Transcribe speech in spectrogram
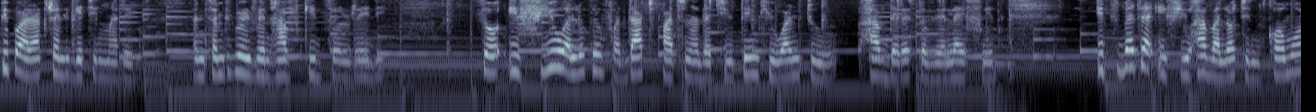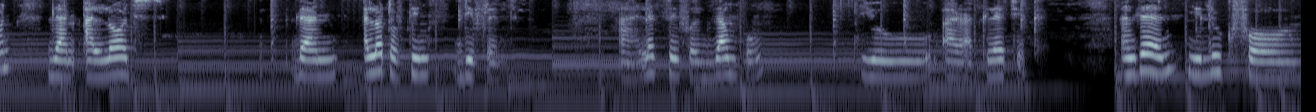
People are actually getting married, and some people even have kids already. So, if you are looking for that partner that you think you want to have the rest of your life with, it's better if you have a lot in common than a lot than a lot of things different. Uh, let's say, for example, you are athletic, and then you look for,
